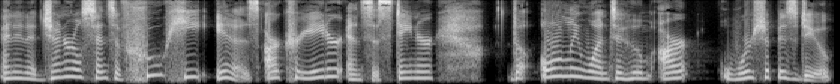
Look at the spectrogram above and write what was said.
and in a general sense of who he is, our creator and sustainer, the only one to whom our worship is due.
